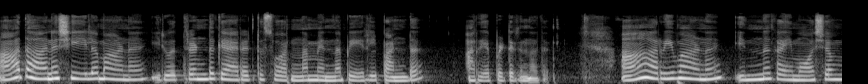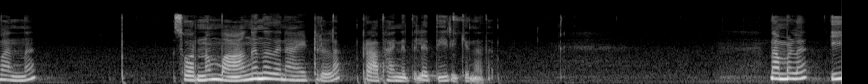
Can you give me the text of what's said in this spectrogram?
ആ ദാനശീലമാണ് ഇരുപത്തിരണ്ട് ക്യാരറ്റ് സ്വർണം എന്ന പേരിൽ പണ്ട് അറിയപ്പെട്ടിരുന്നത്. ആ അറിവാണ് ഇന്ന് കൈമോശം വന്ന് സ്വർണം വാങ്ങുന്നതിനായിട്ടുള്ള പ്രാധാന്യത്തിലെത്തിയിരിക്കുന്നത്. നമ്മൾ ഈ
